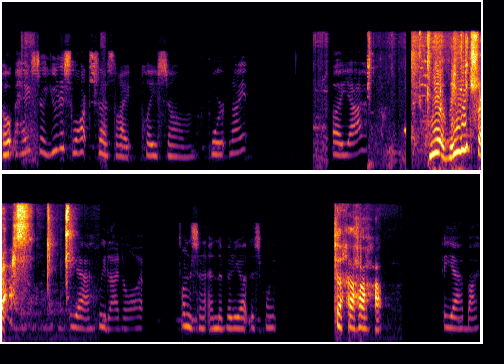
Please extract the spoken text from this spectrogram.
Oh, hey, so you just watched us like play some Fortnite? Uh, yeah, We are really trash. yeah, we died a lot. I'm just gonna end the video at this point. Ha ha ha. Yeah, bye.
